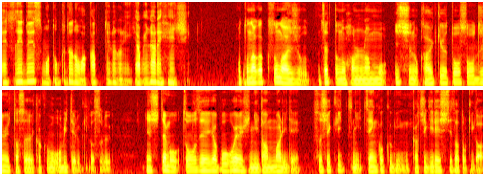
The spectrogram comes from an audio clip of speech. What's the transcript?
SNS も得なの分かってるのにやめられへんし。大人がクソな以上 Z の反乱も一種の階級闘争じみた性格を帯びてる気がするにしても増税や防衛費にだんまりで寿司キッズに全国民ガチギレしてた時が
